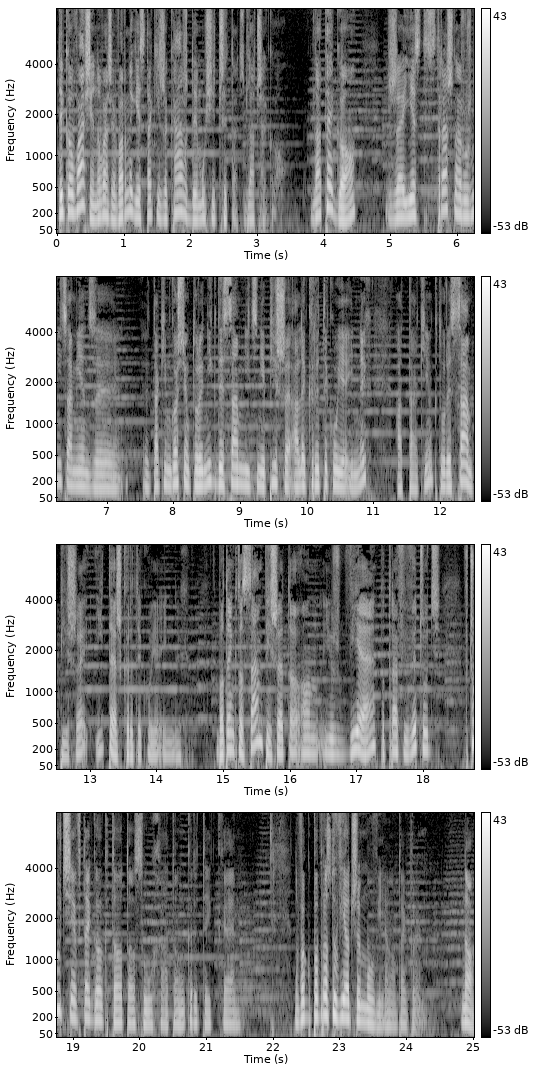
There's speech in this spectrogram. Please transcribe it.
tylko właśnie, no właśnie, warunek jest taki, że każdy musi czytać. Dlaczego? Dlatego, że jest straszna różnica między takim gościem, który nigdy sam nic nie pisze, ale krytykuje innych, a takim, który sam pisze i też krytykuje innych. Bo ten, kto sam pisze, to on już wie, potrafi wyczuć, wczuć się w tego, kto to słucha, tą krytykę. No po prostu wie, o czym mówi, o tak powiem. No,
